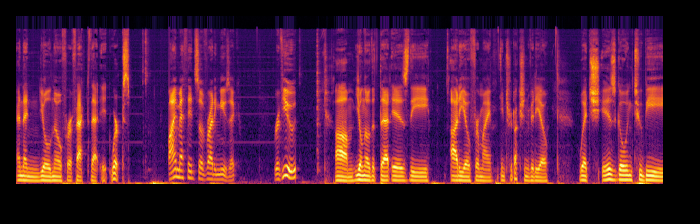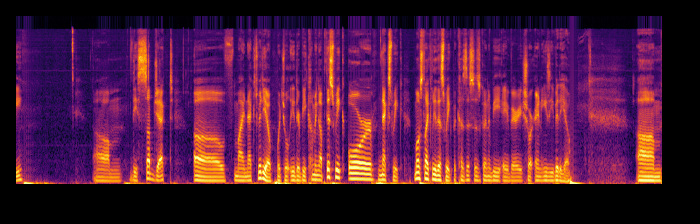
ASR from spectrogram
and then you'll know for a fact that it works. My methods of writing music reviewed. Um, you'll know that that is the audio for my introduction video, which is going to be um, the subject of my next video, which will either be coming up this week or next week. Most likely this week because this is going to be a very short and easy video. Um,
